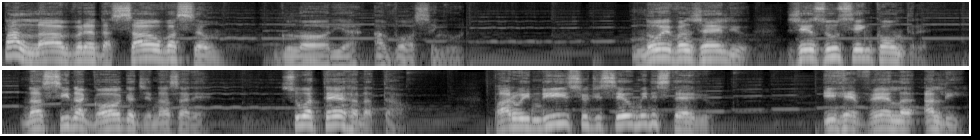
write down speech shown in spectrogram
Palavra da salvação. Glória a vós, Senhor. No Evangelho, Jesus se encontra na sinagoga de Nazaré, sua terra natal, para o início de seu ministério e revela ali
